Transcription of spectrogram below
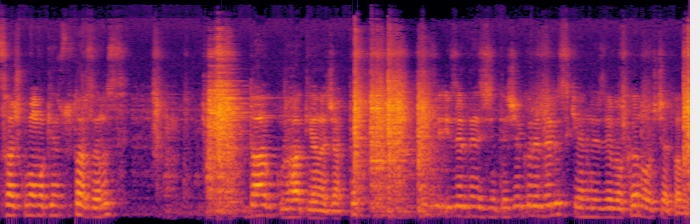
saç kurma makinesi tutarsanız daha rahat yanacaktır. Bizi izlediğiniz için teşekkür ederiz. Kendinize bakın. Hoşçakalın.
